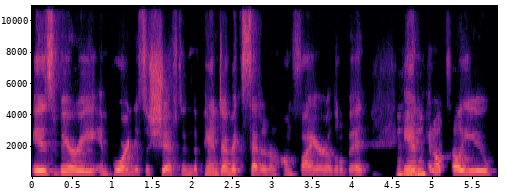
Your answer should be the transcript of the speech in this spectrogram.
is very important. It's a shift, and the pandemic set it on, fire a little bit. Mhm. And, and I'll tell you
